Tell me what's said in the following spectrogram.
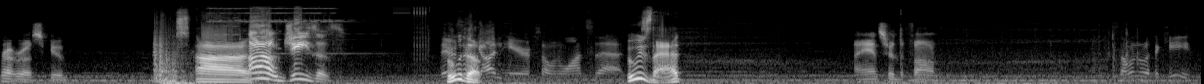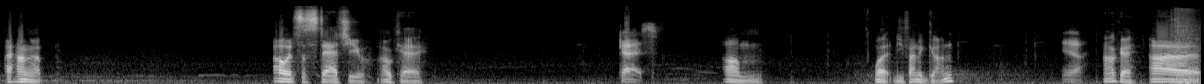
Rut row Scoob. Uh, Oh, Jesus! There's Who a the- gun here if someone wants that. who's that? I answered the phone. Someone with a key. I hung up. Oh, it's a statue. Okay. Guys. Um. What? Do you find a gun? Yeah. Okay. Uh,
